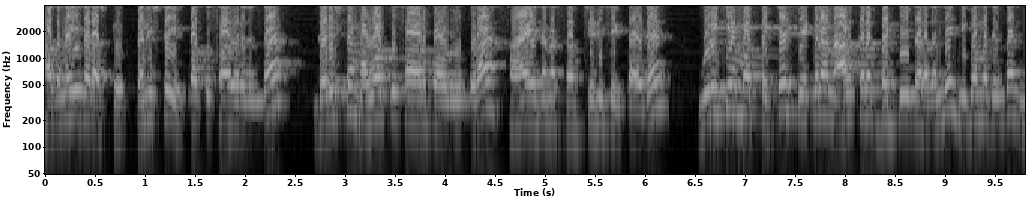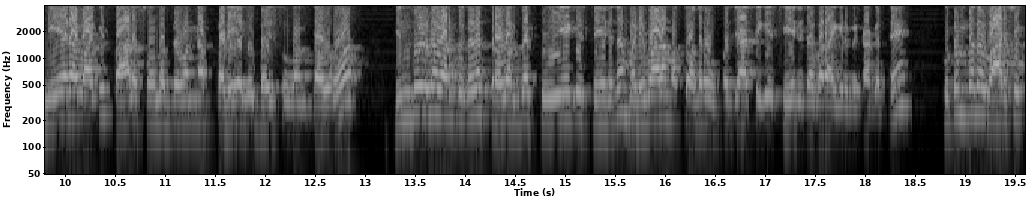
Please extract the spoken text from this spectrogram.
ಹದಿನೈದರಷ್ಟು, ಕನಿಷ್ಠ ಇಪ್ಪತ್ತು ಸಾವಿರದಿಂದ ಗರಿಷ್ಠ ಮೂವತ್ತು ಸಾವಿರ ರೂಪಾಯಿ ಕೂಡ ಸಹಾಯಧನ ಸಬ್ಸಿಡಿ ಸಿಗ್ತಾ ಇದೆ. ಉಳಿಕೆ ಮೊತ್ತಕ್ಕೆ ಶೇಕಡ ನಾಲ್ಕರ ಬಡ್ಡಿ ದರದಲ್ಲಿ ನಿಗಮದಿಂದ ನೇರವಾಗಿ ಸಾಲ ಸೌಲಭ್ಯವನ್ನ ಪಡೆಯಲು ಬಯಸುವಂತವರು ಹಿಂದುಳಿದ ವರ್ಗಗಳ ಪ್ರವರ್ಗ ಟು ಎಗೆ ಸೇರಿದ ಮಡಿವಾಳ ಮತ್ತು ಅದರ ಉಪಜಾತಿಗೆ ಸೇರಿದವರಾಗಿರ್ಬೇಕಾಗತ್ತೆ. ಕುಟುಂಬದ ವಾರ್ಷಿಕ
